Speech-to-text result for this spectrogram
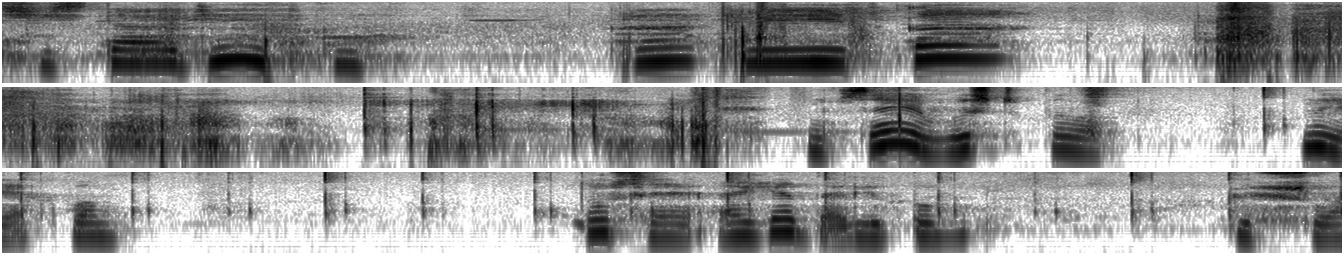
чиста дітка, квітка. Ну все, я виступила. Ну як вам? Ну все, а я далі поб- пішла.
